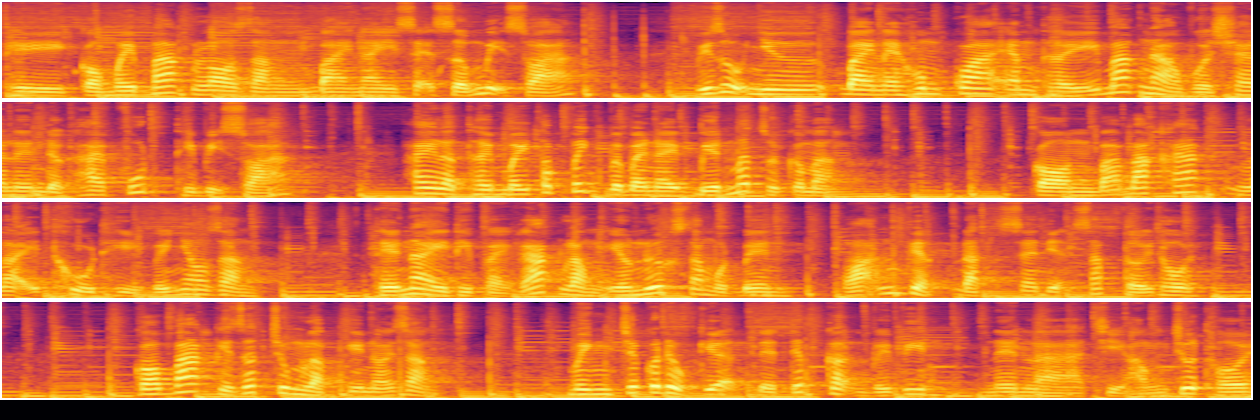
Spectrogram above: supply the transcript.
thì có mấy bác lo rằng bài này sẽ sớm bị xóa. Ví dụ như bài này hôm qua em thấy bác nào vừa share lên được 2 phút thì bị xóa. Hay là thấy mấy topic về bài này biến mất rồi cơ mà. Còn ba bác khác lại thủ thỉ với nhau rằng thế này thì phải gác lòng yêu nước sang một bên, hoãn việc đặt xe điện sắp tới thôi. Có bác thì rất trung lập khi nói rằng mình chưa có điều kiện để tiếp cận với Vin nên là chỉ hóng chút thôi.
